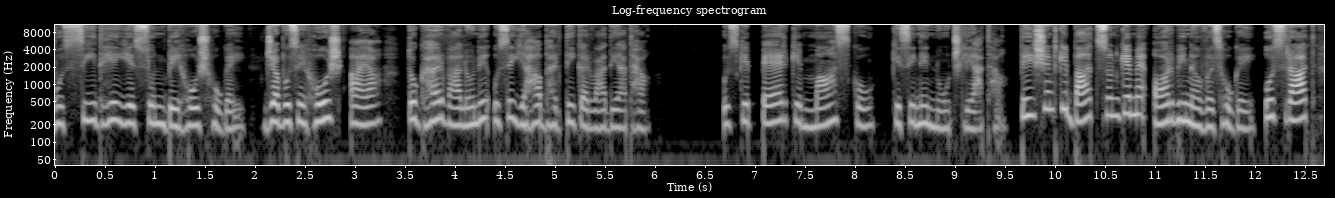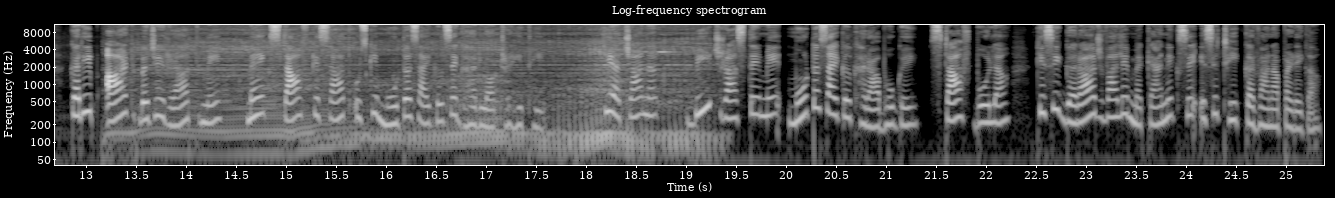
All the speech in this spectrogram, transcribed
वो सीधे ये सुन बेहोश हो गई। जब उसे होश आया तो घर वालों ने उसे यहाँ भर्ती करवा दिया था। उसके पैर के मांस को किसी ने नोच लिया था। पेशेंट की बात सुन के मैं और भी नर्वस हो गई। उस रात करीब आठ बजे रात में मैं एक स्टाफ के साथ उसकी मोटरसाइकिल से घर लौट रही थी। कि अचानक बीच रास्ते में मोटरसाइकिल खराब हो गई। स्टाफ बोला, किसी गराज वाले मैकेनिक से इसे ठीक करवाना पड़ेगा।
